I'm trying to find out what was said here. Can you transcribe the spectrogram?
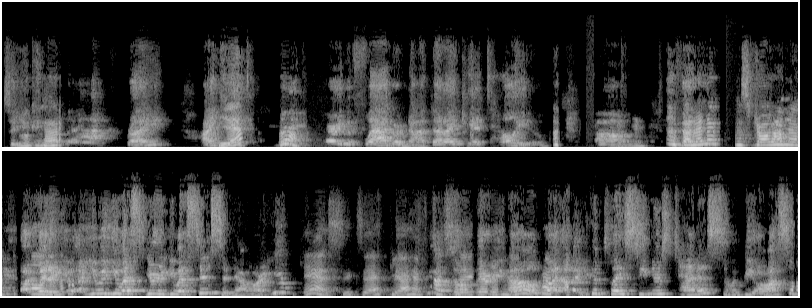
So you okay. can come back, right? I can't yeah. Sure. carry the flag or not. That I can't tell you. Um, I don't know if I'm strong enough. Wait, are, you, are you a U.S. You're a U.S. citizen now, aren't you? Yes, exactly. I have to. Yeah, so there you go. But uh, you can play seniors tennis. It would be awesome.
